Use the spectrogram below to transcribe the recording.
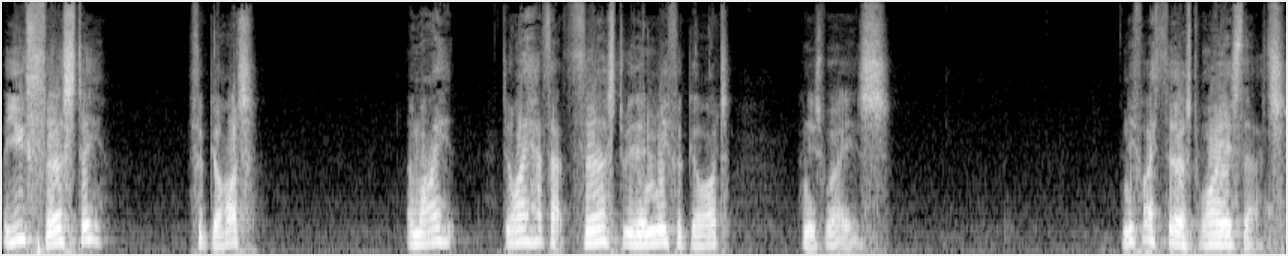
Are you thirsty for God? Am I do I have that thirst within me for God and His ways? And if I thirst, why is that?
